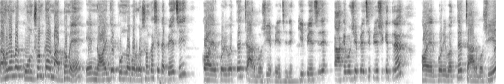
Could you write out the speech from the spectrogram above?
তাহলে আমরা কোন সংখ্যার মাধ্যমে এই নয় যে পূর্ণবর্গ সংখ্যা সেটা পেয়েছি? কয়ের পরিবর্তে চার বসিয়ে পেয়েছি যে, কি পেয়েছি যে, কাকে বসিয়ে পেয়েছি প্রিয় শিক্ষার্থীরা? কয়ের পরিবর্তে চার বসিয়ে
